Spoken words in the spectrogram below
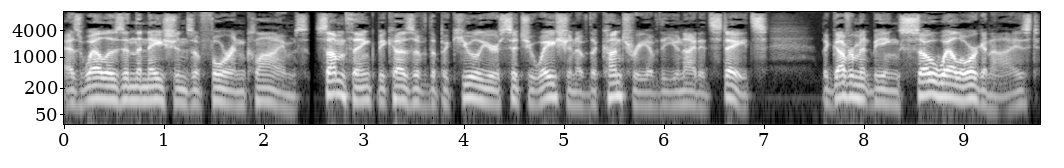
as well as in the nations of foreign climes. Some think because of the peculiar situation of the country of the United States, the government being so well organized,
